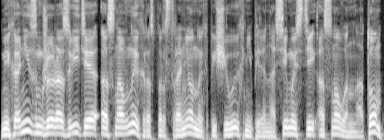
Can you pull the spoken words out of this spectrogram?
Механизм же развития основных распространенных пищевых непереносимостей основан на том,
